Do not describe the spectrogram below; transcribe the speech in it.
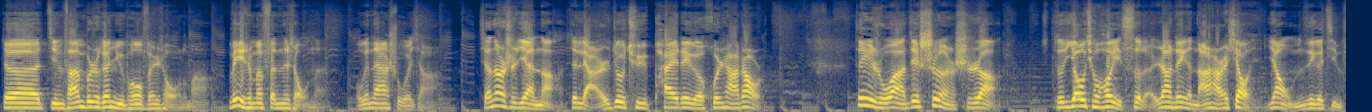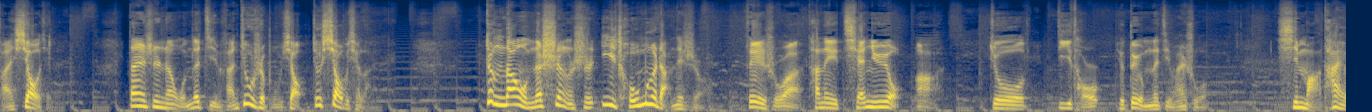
这锦凡不是跟女朋友分手了吗？为什么分的手呢？我跟大家说一下啊，前段时间呢，这俩人就去拍这个婚纱照了。这个时候啊，这摄影师啊。都要求好几次了，让这个男孩笑去，让我们这个锦凡笑起来。但是呢，我们的锦凡就是不笑，就笑不起来。正当我们的摄影师一筹莫展的时候，这时候啊，他那前女友啊，就低头就对我们的锦凡说：“新马泰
